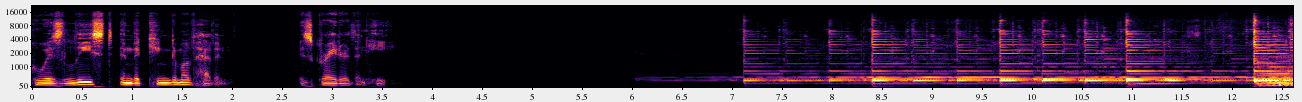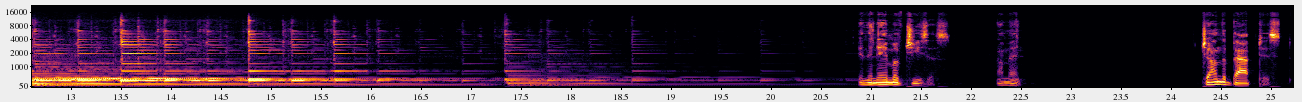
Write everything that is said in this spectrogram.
who is least in the kingdom of heaven is greater than he. In the name of Jesus. Amen. John the Baptist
